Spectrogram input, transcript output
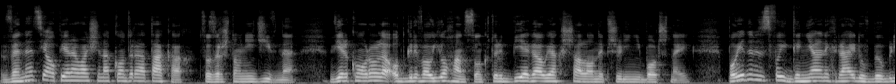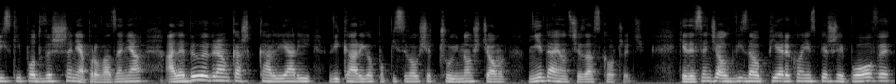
Wenecja opierała się na kontratakach, co zresztą nie dziwne. Wielką rolę odgrywał Johansson, który biegał jak szalony przy linii bocznej. Po jednym ze swoich genialnych rajdów był bliski podwyższenia prowadzenia, ale były bramkarz Cagliari Vicario popisywał się czujnością, nie dając się zaskoczyć. Kiedy sędzia odgwizdał pier koniec pierwszej połowy,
